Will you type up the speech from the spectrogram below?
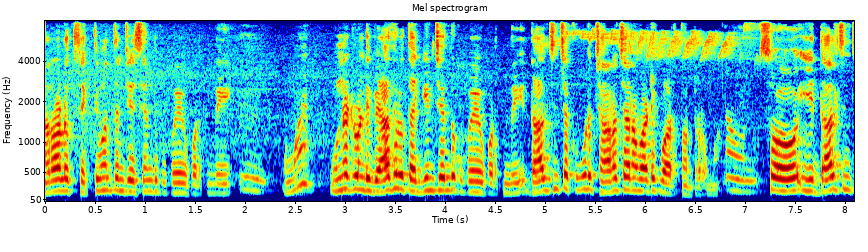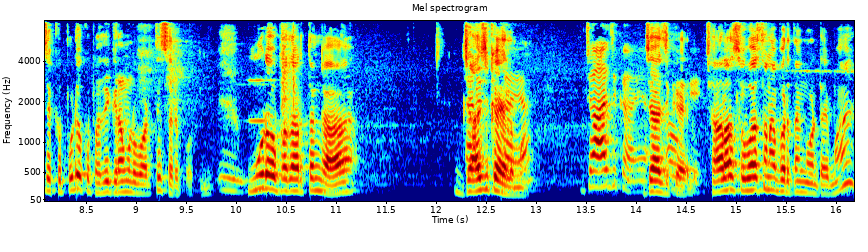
నరాలకు శక్తివంతం చేసేందుకు ఉపయోగపడుతుంది. అమ్మా ఉన్నటువంటి వ్యాధులు తగ్గించేందుకు ఉపయోగపడుతుంది. దాల్చిన చెక్క కూడా చాలా చాలా వాటికి వాడుతుంటారు అమ్మా. సో ఈ దాల్చిన చెక్క పొడి ఒక పది గ్రాములు వాడితే సరిపోతుంది. మూడవ పదార్థంగా జాజికాయలమ్మా జాజికాయ. చాలా సువాసన భరితంగా ఉంటాయమ్మా.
